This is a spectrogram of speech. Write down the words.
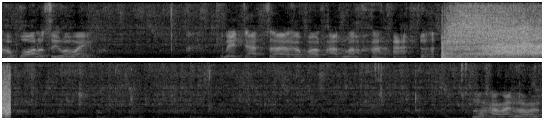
เขาพอแล้วซื้อมาไว้ได้จัดซะครับพัดพัดมาม่าข้าวไรพี่น้อง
